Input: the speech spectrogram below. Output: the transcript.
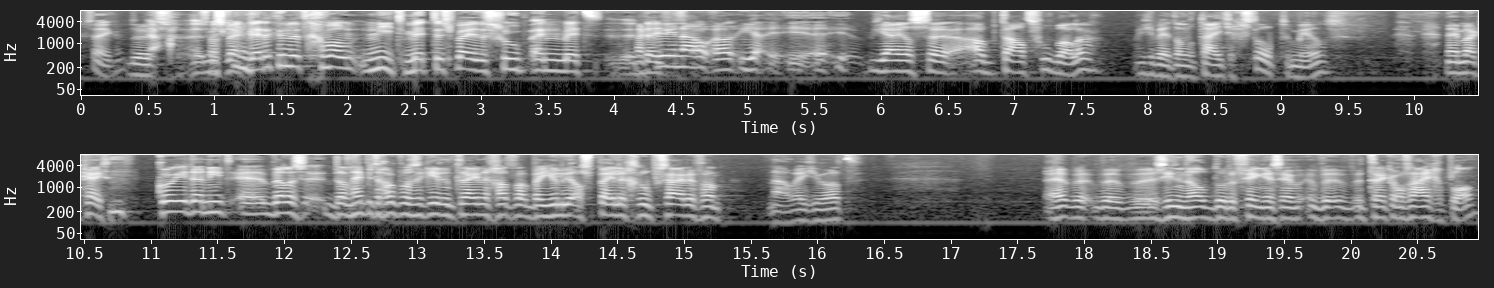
Zeker. Dus, Ja, eh, misschien werkte het gewoon niet met de spelersgroep en met eh, Maar deze kun je nou, eh, jij als eh, oud betaald voetballer, want je bent al een tijdje gestopt inmiddels. Nee, maar kijk, kon je dan niet wel eens, dan heb je toch ook wel eens een keer een trainer gehad waarbij jullie als spelergroep zeiden van, nou weet je wat, Hè, we, we, we zien een hoop door de vingers en we, we trekken ons eigen plan.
